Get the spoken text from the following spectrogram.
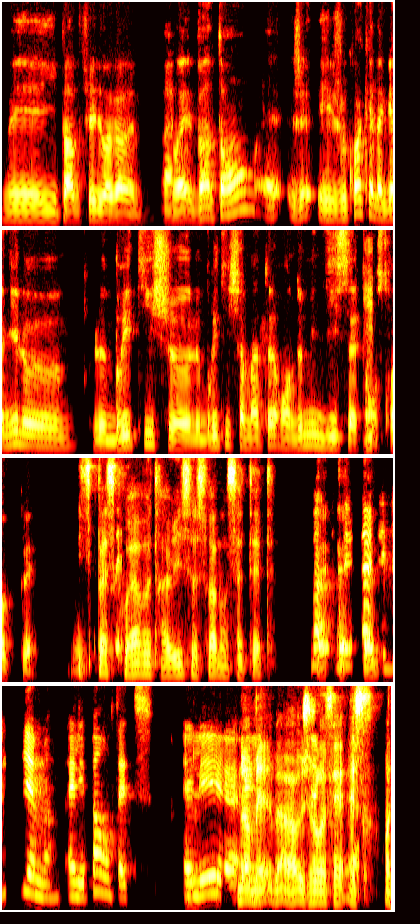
Mais ils parlent suédois quand même. Ouais. 20 ans, et je crois qu'elle a gagné le, le, British, le British Amateur en 2017 en stroke play. Il se passe quoi, à votre avis, ce soir dans sa tête? Bah, elle, elle, est deuxième, elle n'est pas en tête. Elle est, non, mais bah, je le refais. En,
